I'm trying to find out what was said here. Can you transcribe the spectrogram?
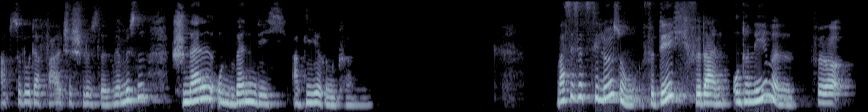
absolut der falsche Schlüssel. Wir müssen schnell und wendig agieren können. Was ist jetzt die Lösung für dich, für dein Unternehmen, für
